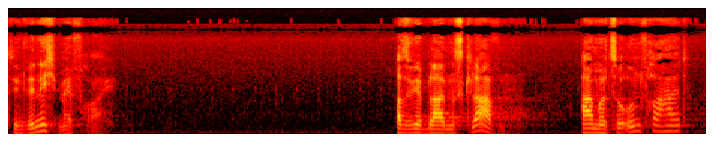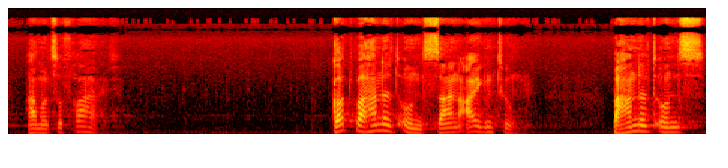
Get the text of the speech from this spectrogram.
sind wir nicht mehr frei. Also wir bleiben Sklaven. Einmal zur Unfreiheit, einmal zur Freiheit. Gott behandelt uns, sein Eigentum, behandelt uns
